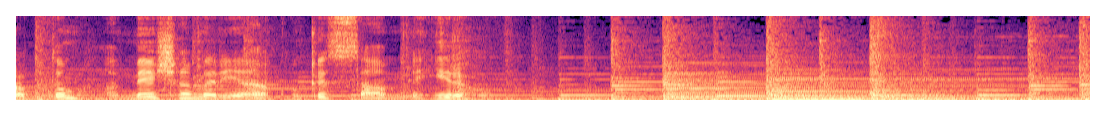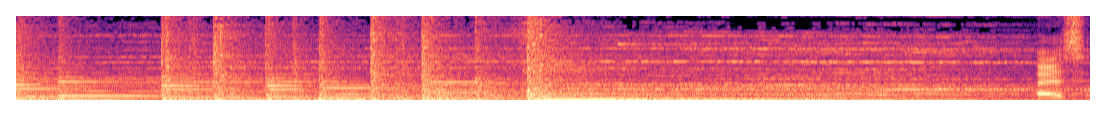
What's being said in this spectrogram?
और अब तुम हमेशा मेरी आँखों के सामने ही रहोगे ऐसे।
